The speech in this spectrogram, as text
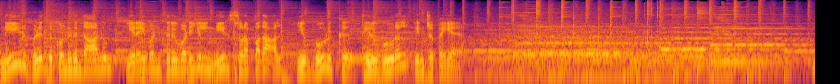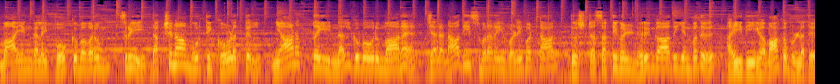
நீர் விழுந்து கொண்டிருந்தாலும் இறைவன் திருவடியில் நீர் சுரப்பதால் இவ்வூருக்கு திருவூரல் என்று பெயர். மாயங்களை போக்குபவரும் ஸ்ரீ தட்சிணாமூர்த்தி கோலத்தில் ஞானத்தை நல்குபவருமான ஜலநாதீஸ்வரரை வழிபட்டால் துஷ்ட சக்திகள் நெருங்காது என்பது ஐதீகமாக உள்ளது.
